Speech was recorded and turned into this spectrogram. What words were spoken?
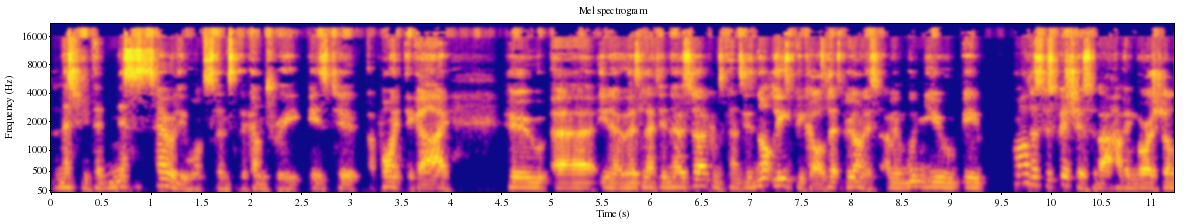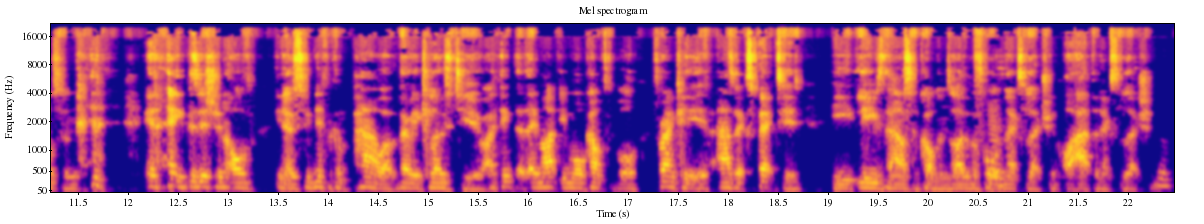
the message they necessarily want to send to the country is to appoint the guy who, uh, you know, has left in those circumstances, not least because, let's be honest, I mean, wouldn't you be rather suspicious about having Boris Johnson in a position of you know, significant power very close to you. I think that they might be more comfortable, frankly, if, as expected, he leaves the House of Commons either before mm. the next election or at the next election. Mm.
